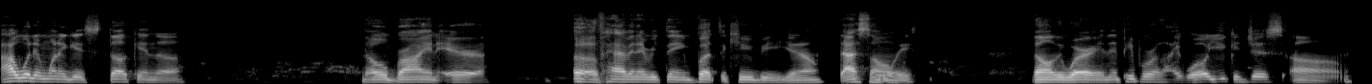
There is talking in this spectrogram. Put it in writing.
I wouldn't want to get stuck in the the O'Brien era of having everything but the QB, you know? That's the only the only worry. And then people were like, well, you could just um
